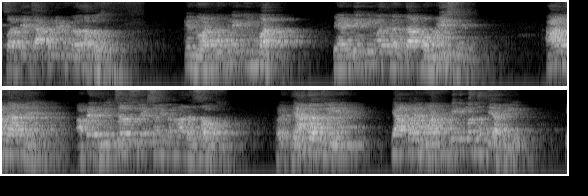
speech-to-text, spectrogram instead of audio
સ્વાધ્યાય પોઈન્ટ એકનો પહેલો દાખલો છે કે નોટબુકની કિંમત પેનની કિંમત કરતા બમણી છે. આ વિધાનને આપણે દ્વિચલ સુરેખ સમીકરણમાં દર્શાવશું. હવે ધ્યાન રાખજો અહીંયા કે આપણને નોટબુકની કિંમત નથી આપેલી, કે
